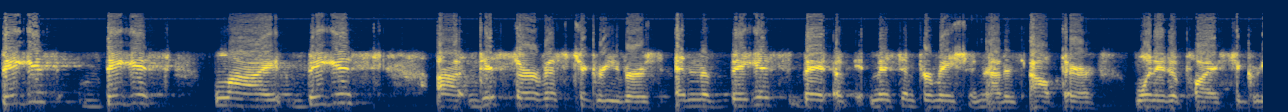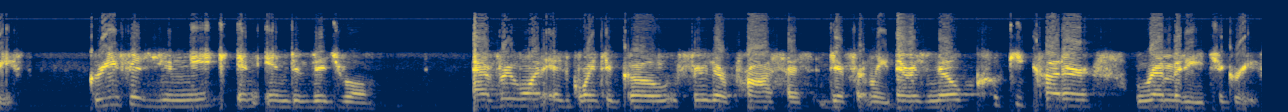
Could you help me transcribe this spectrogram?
biggest, biggest lie, biggest uh, disservice to grievers, and the biggest bit of misinformation that is out there when it applies to grief. Grief is unique and individual. Everyone is going to go through their process differently. There is no cookie cutter remedy to grief.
